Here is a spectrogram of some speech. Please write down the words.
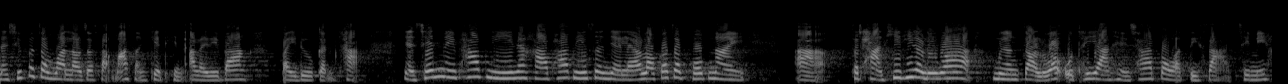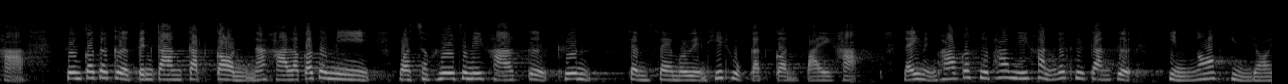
ในชีวิตประจำวันเราจะสามารถสังเกตเห็นอะไรได้บ้างไปดูกันค่ะ อย่างเช่นในภาพนี้นะคะ ภาพนี้ส่วนใหญ่แล้วเราก็จะพบในอ่า สถานที่ที่เราเรียกว่าเมืองเก่าหรือว่าอุทยานแห่งชาติประวัติศาสตร์ใช่ไหมคะ ซึ่งก็จะเกิดเป็นการกัดก่อนนะคะ แล้วก็จะมีวัชพืชใช่ไหมคะ เกิดขึ้นแซมแซมบริเวณที่ถูกกัดก่อนไปค่ะ และอีกหนึ่งภาพก็คือภาพนี้ค่ะก็คือการเกิดหินงอกหินย้อย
